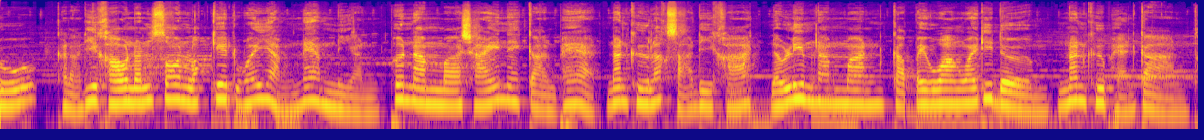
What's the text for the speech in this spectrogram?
รู้ ขณะที่เขานั้นซ่อนล็อกเก็ตไว้อย่างแนบเนียน เพื่อนำมาใช้ในการแพทย์ นั่นคือรักษาดีคัสแล้วรีบนำมันกลับไปวางไว้ที่เดิม นั่นคือแผนการท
